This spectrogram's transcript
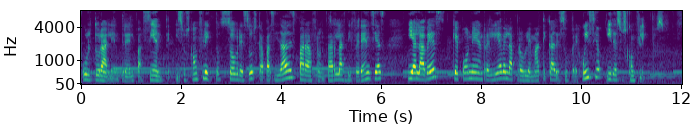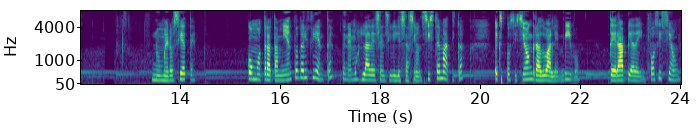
cultural entre el paciente y sus conflictos sobre sus capacidades para afrontar las diferencias y a la vez que pone en relieve la problemática de su prejuicio y de sus conflictos. Número 7. Como tratamiento del cliente tenemos la desensibilización sistemática, exposición gradual en vivo, terapia de imposición,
